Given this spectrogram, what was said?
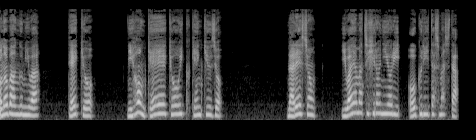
この番組は、提供、日本経営教育研究所、ナレーション、岩山千尋によりお送りいたしました。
